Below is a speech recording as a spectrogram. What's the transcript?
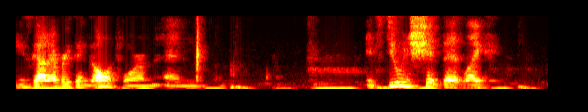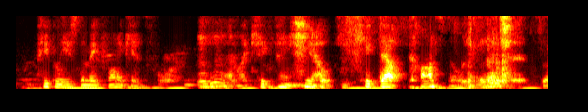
he's got everything going for him, and it's doing shit that like people used to make fun of kids for, Mm-hmm. and like kick, you know, he kicked out constantly for that shit. So,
